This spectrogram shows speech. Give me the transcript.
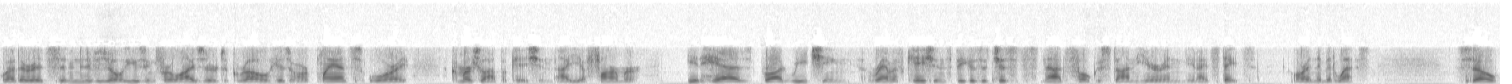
whether it's an individual using fertilizer to grow his or her plants or a commercial application, i.e., a farmer, it has broad reaching ramifications because it's just not focused on here in the United States or in the Midwest. So,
